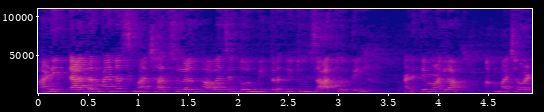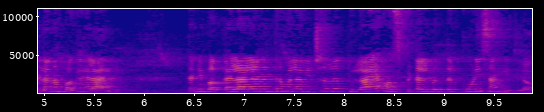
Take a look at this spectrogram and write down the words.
आणि त्या दरम्यानच माझ्या चुलत भावाचे दोन मित्र तिथून जात होते. आणि ते मला माझ्या वडिलांना बघायला आले. त्यांनी बघायला आल्यानंतर मला विचारलं तुला या हॉस्पिटलबद्दल कोणी सांगितलं?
